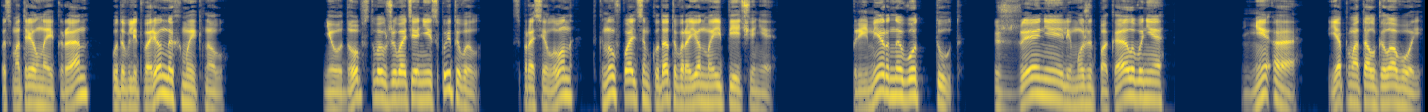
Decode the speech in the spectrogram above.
Посмотрел на экран, удовлетворенно хмыкнул. «Неудобства в животе не испытывал?» — спросил он, ткнув пальцем куда-то в район моей печени. Примерно вот тут. Жжение или, может, покалывание. Не-а, я помотал головой.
